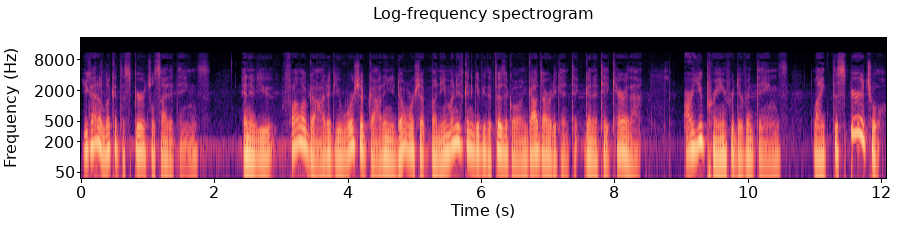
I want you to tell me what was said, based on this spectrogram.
you got to look at the spiritual side of things. And if you follow God, if you worship God and you don't worship money, money's going to give you the physical, and God's already going to take care of that. Are you praying for different things like the spiritual?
